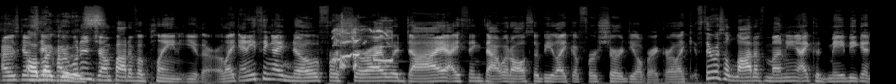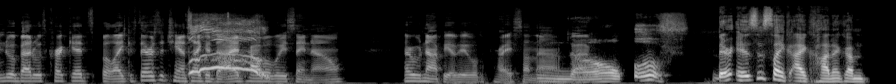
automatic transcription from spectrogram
I was gonna Oh say I probably wouldn't jump out of a plane either. Like anything I know for sure I would die, I think that would also be like a for sure deal breaker. Like if there was a lot of money, I could maybe get into a bed with crickets, but like if there was a chance I could die, I'd probably say no. There would not be a able to price on that. but- No. Oof. There is this like iconic, I'm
